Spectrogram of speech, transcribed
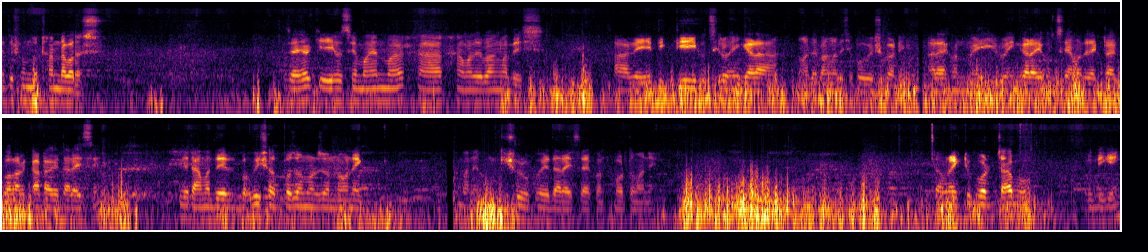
এত সুন্দর ঠান্ডা বাতাস। যাই হোক, এই হচ্ছে মায়ানমার আর আমাদের বাংলাদেশ। আর এই দিক দিয়েই হচ্ছে রোহিঙ্গারা আমাদের বাংলাদেশে প্রবেশ করে। আর এখন এই রোহিঙ্গারাই হচ্ছে আমাদের একটা গলার কাটা হয়ে দাঁড়াইছে, যেটা আমাদের ভবিষ্যৎ প্রজন্মের জন্য অনেক মানে হুমকি স্বরূপ হয়ে দাঁড়াইছে এখন বর্তমানে। তো আমরা একটু পর যাব ওইদিকেই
